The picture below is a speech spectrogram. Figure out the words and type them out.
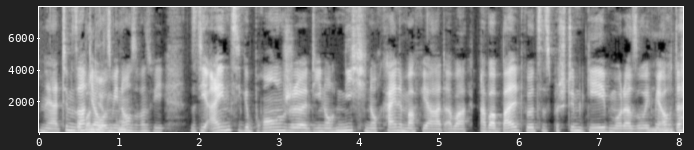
Ja, Tim sagt ja auch irgendwie noch sowas wie, das ist die einzige Branche, die noch nicht, noch keine Mafia hat, aber, aber bald wird es bestimmt geben oder so. Ich Mhm. mir auch da,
